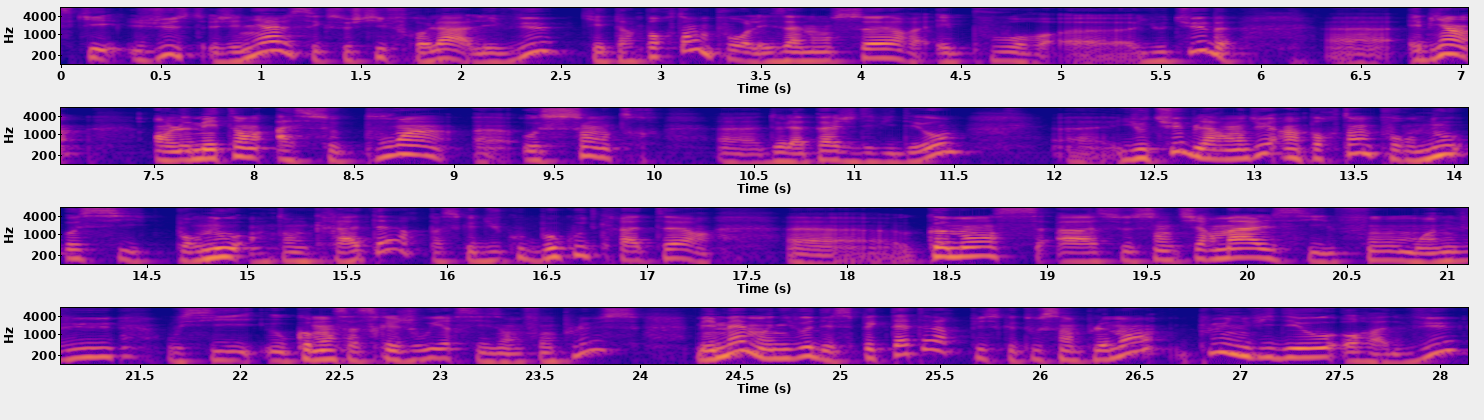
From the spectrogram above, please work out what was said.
Ce qui est juste génial, c'est que ce chiffre-là, les vues, qui est important pour les annonceurs et pour euh, YouTube, euh, eh bien, en le mettant à ce point euh, au centre de la page des vidéos, YouTube l'a rendu important pour nous aussi, pour nous en tant que créateurs, parce que du coup beaucoup de créateurs commencent à se sentir mal s'ils font moins de vues, ou, si, ou commencent à se réjouir s'ils en font plus, mais même au niveau des spectateurs, puisque tout simplement, plus une vidéo aura de vues,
